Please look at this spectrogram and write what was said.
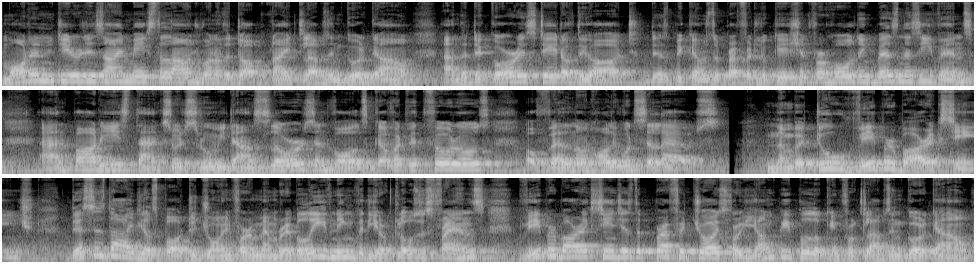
Modern interior design makes the lounge one of the top nightclubs in Gurgaon, and the decor is state of the art. This becomes the perfect location for holding business events and parties thanks to its roomy dance floors and walls covered with photos of well known Hollywood celebs. Number 2 Vapour Bar Exchange. This is the ideal spot to join for a memorable evening with your closest friends. Vapour Bar Exchange is the perfect choice for young people looking for clubs in Gurgaon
